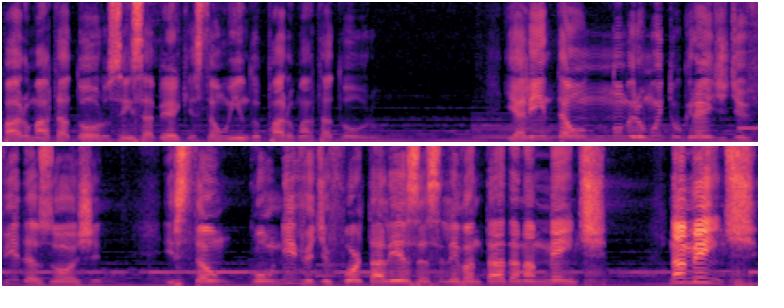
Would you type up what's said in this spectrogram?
para o matadouro sem saber que estão indo para o matadouro. E ali então um número muito grande de vidas hoje estão com um nível de fortalezas levantada na mente, na mente,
